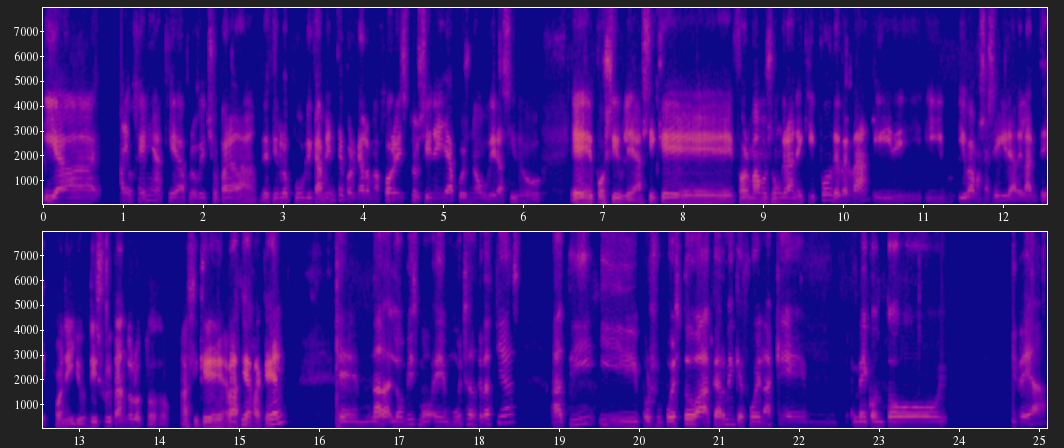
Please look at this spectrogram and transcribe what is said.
y a Eugenia, que aprovecho para decirlo públicamente, porque a lo mejor esto sin ella pues no hubiera sido eh, posible. Así que formamos un gran equipo, de verdad, y, vamos a seguir adelante con ello, disfrutándolo todo. Así que gracias, Raquel. Que nada, lo mismo, eh, muchas gracias a ti y por supuesto a Carmen, que fue la que me contó la idea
